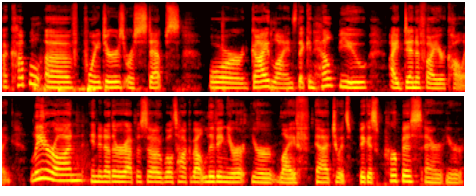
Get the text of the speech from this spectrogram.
a couple of pointers or steps or guidelines that can help you identify your calling. Later on in another episode, we'll talk about living your your life uh, to its biggest purpose, or your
